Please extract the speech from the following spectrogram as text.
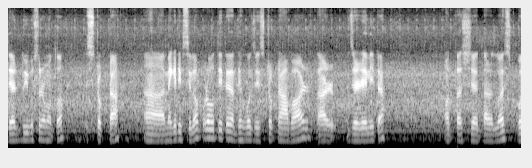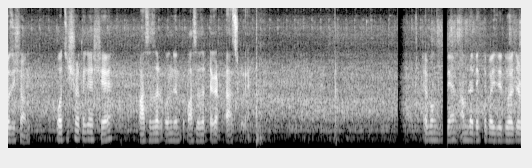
দেড় দুই বছরের মতো স্ট্রোকটা নেগেটিভ ছিল। পরবর্তীতে দেখব যে স্ট্রোকটা আবার তার যে র্যালিটা, অর্থাৎ সে তার লোয়েস্ট পজিশন পঁচিশশো থেকে সে পাঁচ হাজার পর্যন্ত পাঁচ হাজার টাকা টাচ করে। এবং দেন আমরা দেখতে পাই যে দু হাজার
